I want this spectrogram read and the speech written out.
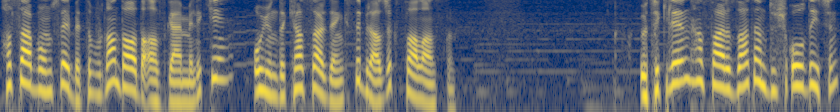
hasar bonusu elbette buradan daha da az gelmeli ki oyundaki hasar dengesi birazcık sağlansın. Ötekilerin hasarı zaten düşük olduğu için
